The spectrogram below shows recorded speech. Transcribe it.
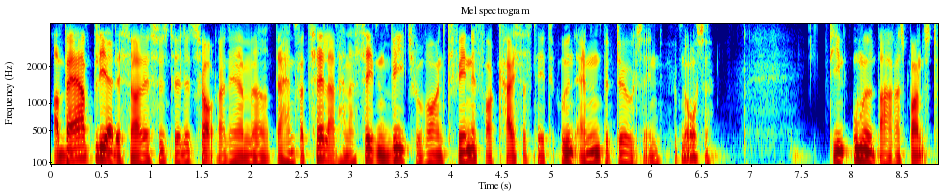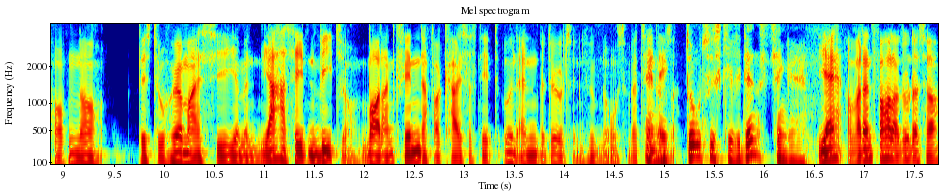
Og værre bliver det så, og det synes det er lidt sjovt, at det her med, da han fortæller, at han har set en video, hvor en kvinde får kejsersnit uden anden bedøvelse end hypnose. Din umiddelbare respons, Torben, når hvis du hører mig sige, jamen, jeg har set en video, hvor der er en kvinde, der får kejsersnit uden anden bedøvelse end hypnose. Hvad tænker du så? Anekdotisk evidens, tænker jeg. Ja, og hvordan forholder du dig så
